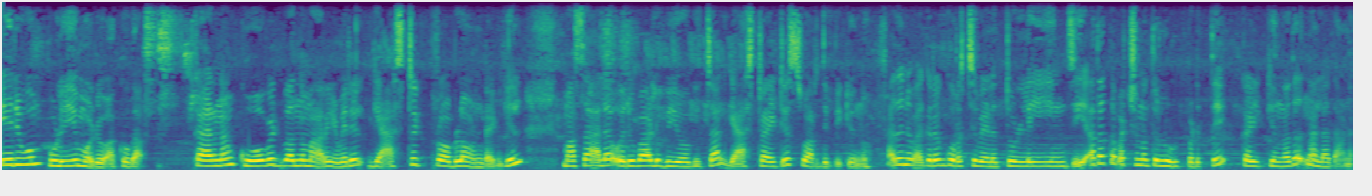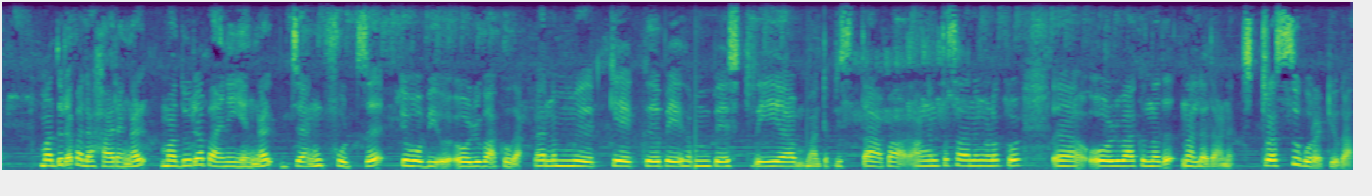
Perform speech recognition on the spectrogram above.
എരിവും പുളിയും ഒഴിവാക്കുക. കാരണം കോവിഡ് വന്ന് മാറിയവരിൽ ഗ്യാസ്ട്രിക് പ്രോബ്ലം ഉണ്ടെങ്കിൽ മസാല ഒരുപാട് ഉപയോഗിച്ചാൽ ഗ്യാസ്ട്രൈറ്റിസ് വർദ്ധിപ്പിക്കുന്നു. അതിനു പകരം കുറച്ച് വെളുത്തുള്ളി ഇഞ്ചി അതൊക്കെ ഭക്ഷണത്തിൽ ഉൾപ്പെടുത്തി കഴിക്കുന്നത് നല്ലതാണ്. മധുര പലഹാരങ്ങൾ മധുര പാനീയങ്ങൾ ജങ്ക് ഫുഡ്സ് ഇവ ഒഴിവാക്കുക. കാരണം കേക്ക് പേസ്ട്രി മറ്റേ പിസ്ത അങ്ങനത്തെ സാധനങ്ങളൊക്കെ ഒഴിവാക്കുന്നത് നല്ലതാണ്. സ്ട്രെസ് കുറയ്ക്കുക.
